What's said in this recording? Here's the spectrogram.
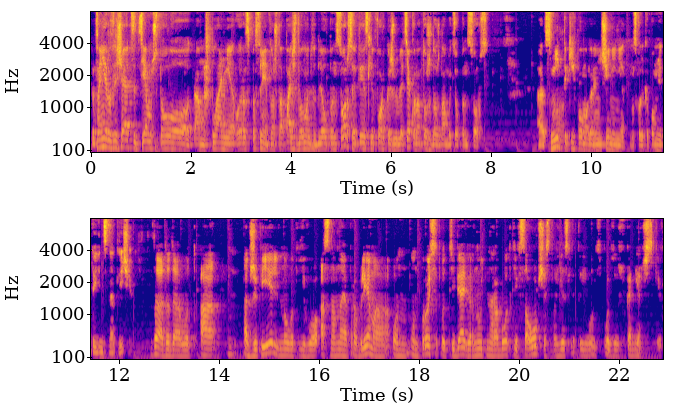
то есть они различаются тем, что там в плане распространения, потому что Apache 2.0 это для open source, это если форкаешь библиотеку, она тоже должна быть open source. А с MIT таких, по-моему, ограничений нет, насколько помню, это единственное отличие. Да, да, да, вот. А, а GPL, ну вот его основная проблема, он, он просит вот тебя вернуть наработки в сообщество, если ты его используешь в коммерческих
